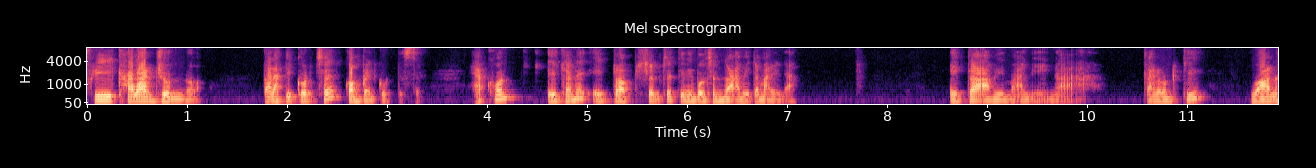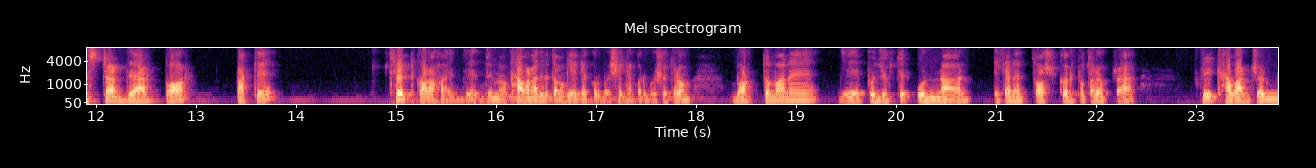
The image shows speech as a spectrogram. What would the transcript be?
ফ্রি খাওয়ার জন্য তারা কি করছে? কমপ্লেন করতেছে। এখন এখানে এই টপ শেফ তিনি বলছেন, না, আমি এটা মানি না। এটা আমি মানি না। কারণ কি? ওয়ান স্টার দেওয়ার পর তাকে থ্রেট করা হয় যে, তুমি খাওয়া না দিলে, তোমাকে এটা করব, সেটা করব। সুতরাং বর্তমানে যে প্রযুক্তির উন্নয়ন, এখানে তস্কর প্রতারকরা ফ্রি খাবার জন্য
